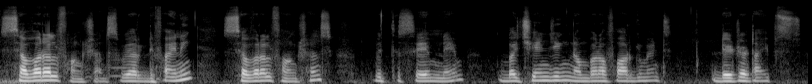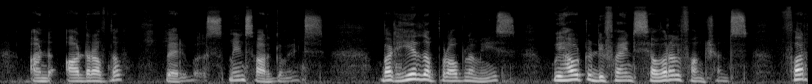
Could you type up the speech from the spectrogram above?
several functions, we are defining several functions with the same name by changing number of arguments, data types and order of the variables means arguments. But here the problem is we have to define several functions for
